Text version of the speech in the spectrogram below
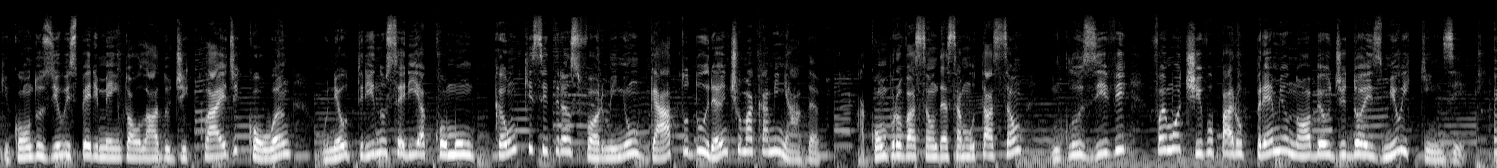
que conduziu o experimento ao lado de Clyde Cowan, o neutrino seria como um cão que se transforma em um gato durante uma caminhada. A comprovação dessa mutação, inclusive, foi motivo para o Prêmio Nobel de 2015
